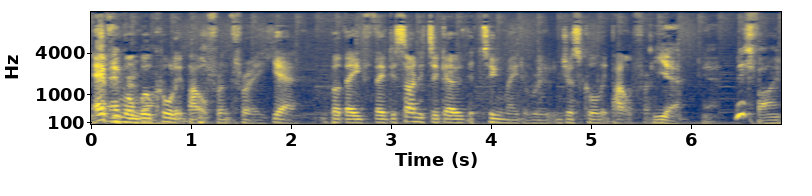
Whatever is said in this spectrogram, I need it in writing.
everyone, will call it Battlefront Three. Yeah, but they've they've decided to go the Tomb Raider route and just call it Battlefront. Yeah, yeah, it's fine.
